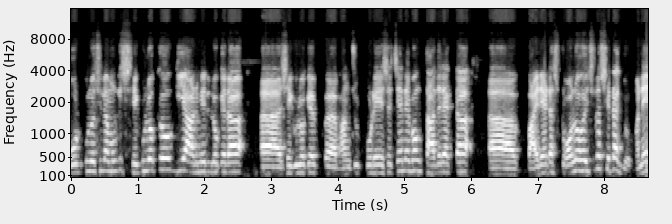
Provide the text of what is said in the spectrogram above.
বোর্ডগুলো ছিল এমনকি সেগুলোকেও গিয়ে আর্মির লোকেরা সেগুলোকে ভাঙচুর করে এসেছেন এবং তাদের একটা বাইরে একটা স্টলও হয়েছিল সেটাকেও। মানে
